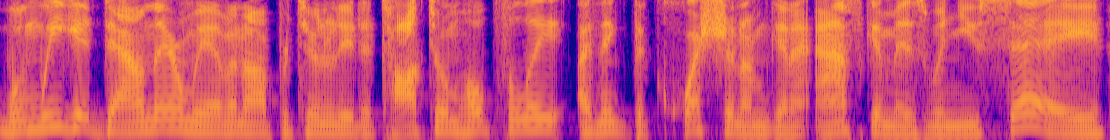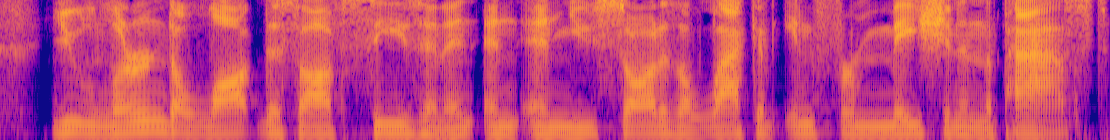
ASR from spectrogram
when we get down there and we have an opportunity to talk to him, hopefully, I think the question I'm going to ask him is when you say you learned a lot this off season and, and, and you saw it as a lack of information in the past,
